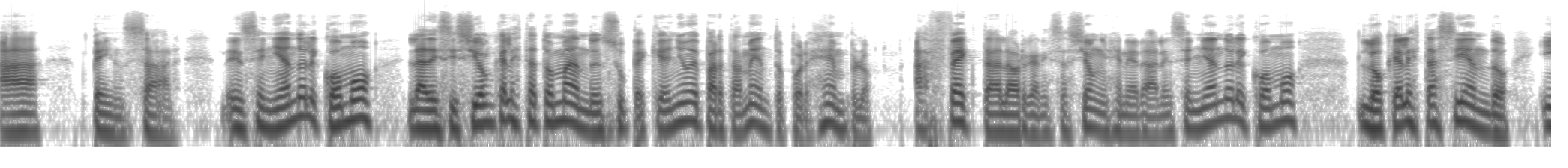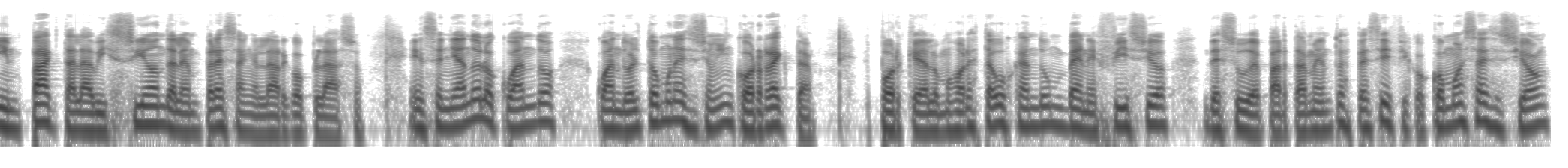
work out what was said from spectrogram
a pensar, enseñándole cómo la decisión que él está tomando en su pequeño departamento, por ejemplo, afecta a la organización en general, enseñándole cómo lo que él está haciendo impacta la visión de la empresa en el largo plazo, enseñándolo cuando, cuando él toma una decisión incorrecta, porque a lo mejor está buscando un beneficio de su departamento específico, cómo esa decisión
